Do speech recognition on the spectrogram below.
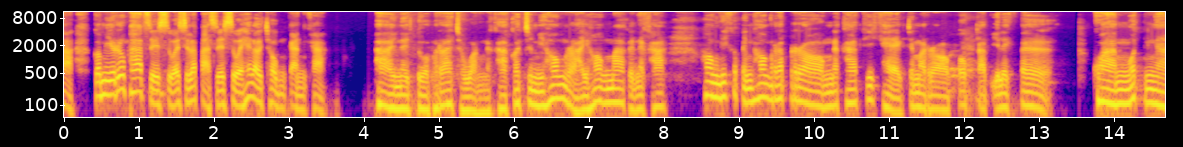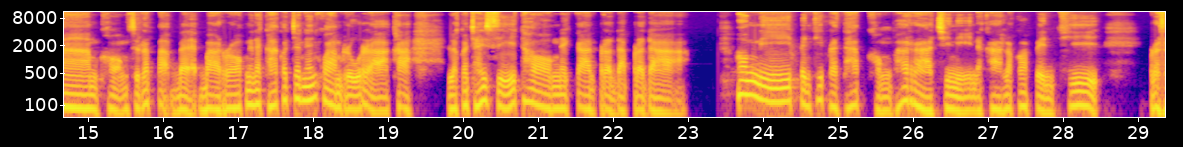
ค่ะ ก็มีรูปภาพสวยๆศิลปะสวยๆให้เราชมกันค่ะ ภายในตัวพระราชวังนะคะ ก็จะมีห้องหลายห้องมากเลยนะคะ ห้องนี้ก็เป็นห้องรับรองนะคะที่แขกจะมารอพบกับอิเล็กเตอร์ ความงดงามของศิลปะแบบบาร็อกเนี่ยนะคะ ก็จะเน้นความหรูหราค่ะ แล้วก็ใช้สีทองในการประดับประดา ห้องนี้เป็นที่ประทับของพระราชินีนะคะ แล้วก็เป็นที่ประ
